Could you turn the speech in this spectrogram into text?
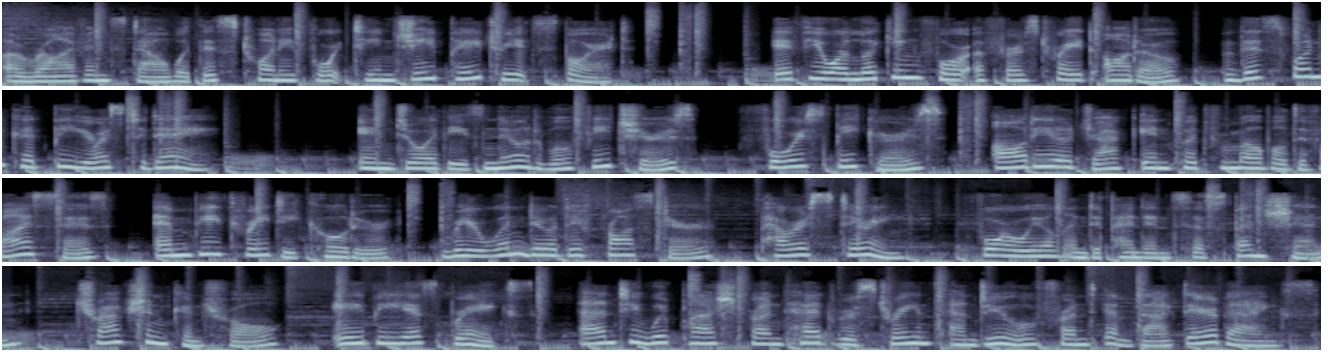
Arrive in style with this 2014 Jeep Patriot Sport. If you are looking for a first-rate auto, this one could be yours today. Enjoy these notable features, 4 speakers, audio jack input for mobile devices, MP3 decoder, rear window defroster, power steering, 4-wheel independent suspension, traction control, ABS brakes, anti-whiplash front head restraints and dual front impact airbags.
